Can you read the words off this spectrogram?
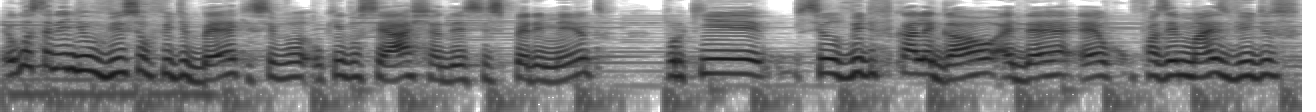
Eu gostaria de ouvir seu feedback, se o que você acha desse experimento, porque se o vídeo ficar legal, a ideia é fazer mais vídeos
